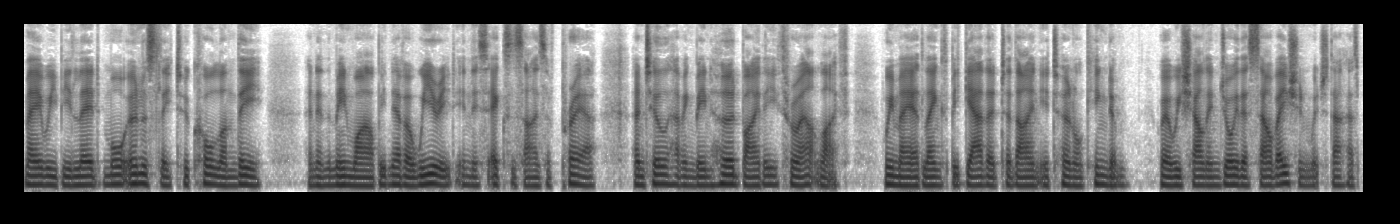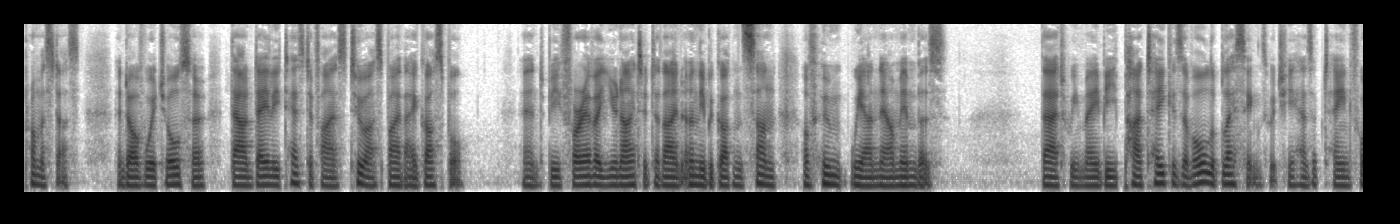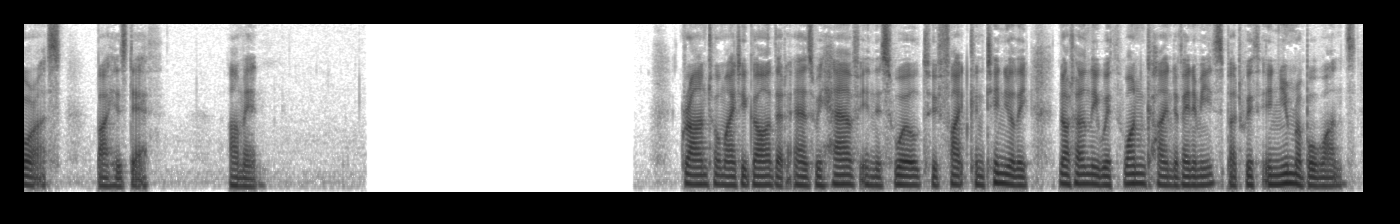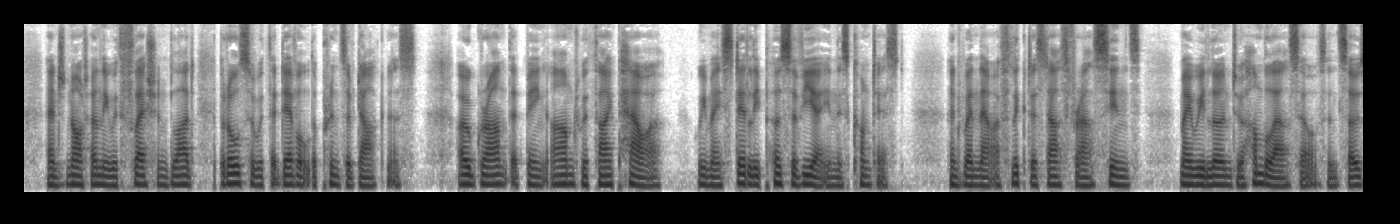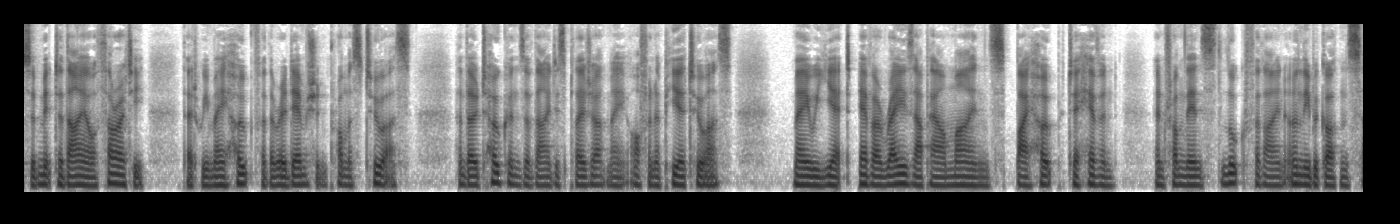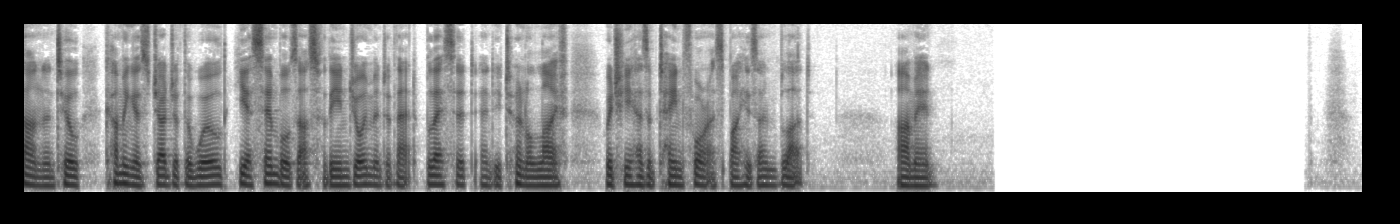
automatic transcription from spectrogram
may we be led more earnestly to call on thee, and in the meanwhile be never wearied in this exercise of prayer, until, having been heard by thee throughout life, we may at length be gathered to thine eternal kingdom, where we shall enjoy the salvation which thou hast promised us, and of which also thou daily testifiest to us by thy gospel, and be for ever united to thine only begotten Son, of whom we are now members, that we may be partakers of all the blessings which he has obtained for us by his death. Amen. Grant, Almighty God, that as we have in this world to fight continually, not only with one kind of enemies, but with innumerable ones, and not only with flesh and blood, but also with the devil, the prince of darkness, O grant that being armed with thy power, we may steadily persevere in this contest, and when thou afflictest us for our sins, may we learn to humble ourselves and so submit to thy authority, that we may hope for the redemption promised to us, and though tokens of thy displeasure may often appear to us, May we yet ever raise up our minds by hope to heaven, and from thence look for thine only begotten Son, until, coming as Judge of the world, he assembles us for the enjoyment of that blessed and eternal life which he has obtained for us by his own blood. Amen.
